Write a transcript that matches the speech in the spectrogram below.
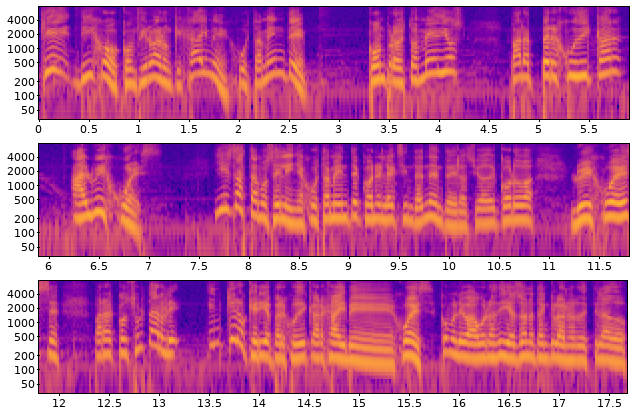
¿Qué dijo? Confirmaron que Jaime, justamente, compró estos medios para perjudicar a Luis Juez. Y ya estamos en línea justamente con el ex intendente de la ciudad de Córdoba, Luis Juez, para consultarle en qué lo quería perjudicar Jaime Juez. ¿Cómo le va? Buenos días, Jonathan Cloner de este lado.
